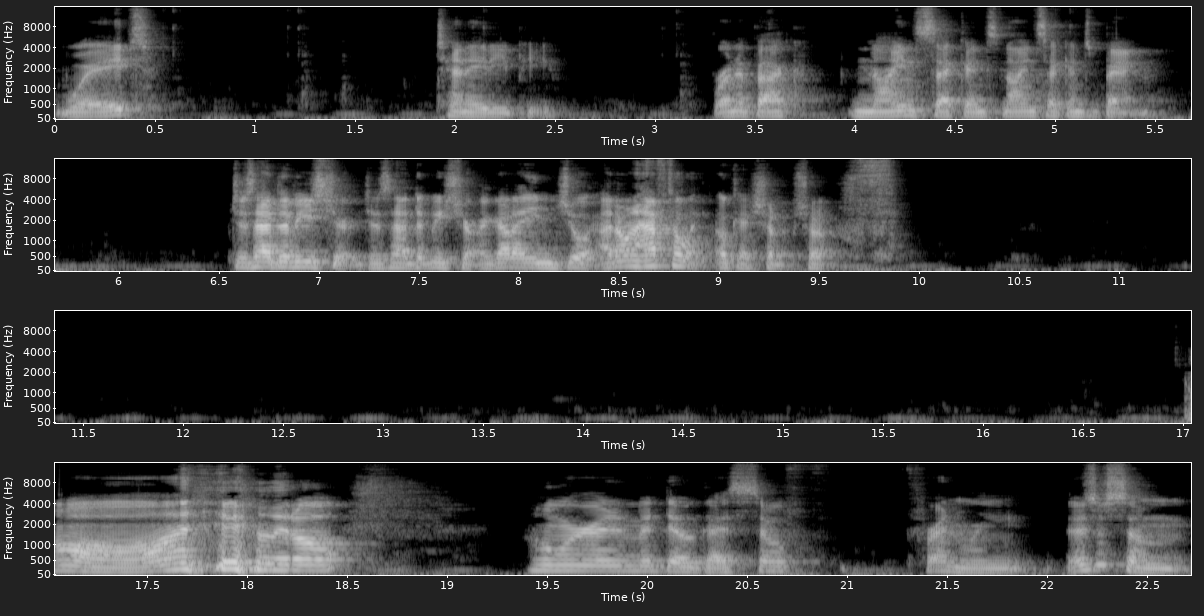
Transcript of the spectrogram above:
Wait. 1080p. Run it back. Nine seconds. Nine seconds. Bang. Just had to be sure. Just had to be sure. I gotta enjoy. I don't have to like. Okay, shut up. Shut up. Aw, little Homer and Madoka, so friendly. Those are some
